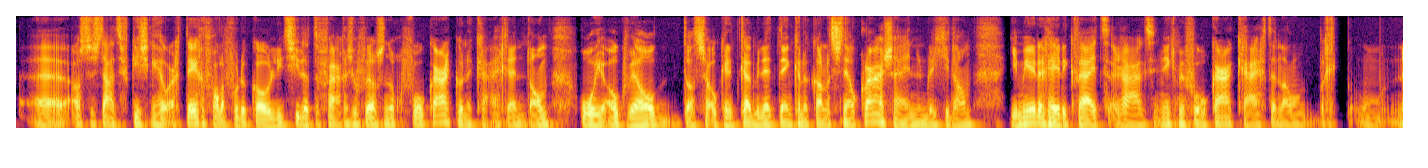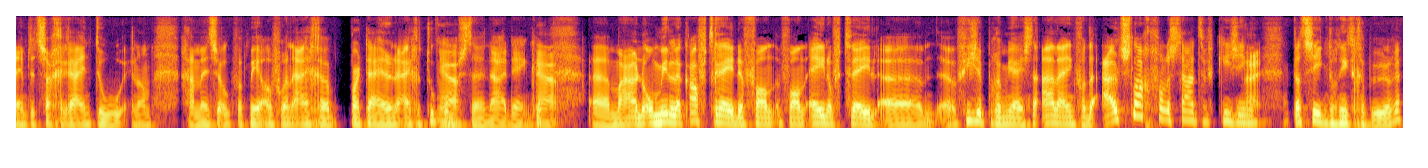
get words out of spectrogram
eh, als de statenverkiezingen heel erg tegenvallen voor de coalitie, dat de vraag is hoeveel ze nog voor elkaar kunnen krijgen. En dan hoor je ook wel dat ze ook in het kabinet denken, dan kan het snel klaar zijn. Omdat je dan je meerderheden kwijtraakt, niks meer voor elkaar krijgt. En dan neemt het zagrijn toe. En dan gaan mensen ook wat meer over hun eigen partij en hun eigen toekomst ja. nadenken. Ja. Uh, maar een onmiddellijk aftreden van, van één of twee vicepremiers naar aanleiding van de uitslag van de statenverkiezingen, dat zie ik nog niet gebeuren.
